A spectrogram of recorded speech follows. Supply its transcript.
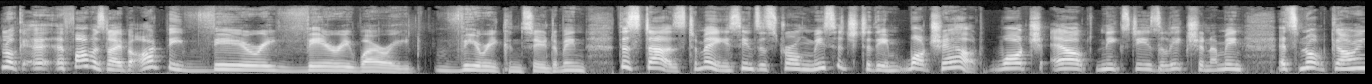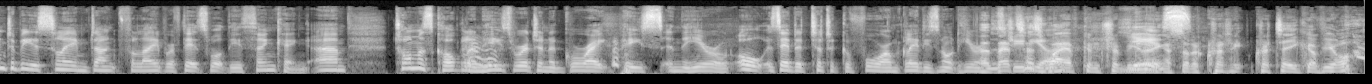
Look, if I was Labor, I'd be very, very worried, very concerned. I mean, this does, to me, sends a strong message to them. Watch out. Watch out next year's election. I mean, it's not going to be a slam dunk for Labor if that's what they're thinking. Um, Thomas Coughlan, he's written a great piece in the Herald. Oh, is that a Titica 4? I'm glad he's not here in Uh, the that's studio. his way of contributing Yes. a sort of criti- critique of your.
